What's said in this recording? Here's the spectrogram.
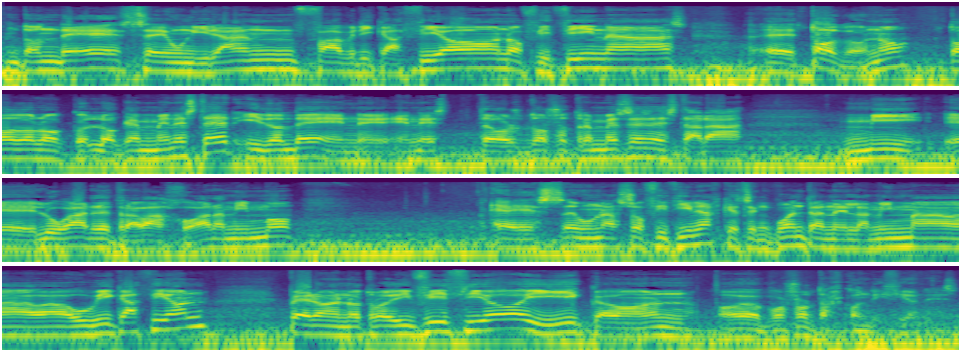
donde se unirán fabricación, oficinas, eh, todo, ¿no? Todo lo, que es menester y donde en, estos dos o tres meses estará mi eh, lugar de trabajo. Ahora mismo es unas oficinas que se encuentran en la misma ubicación, pero en otro edificio y con pues, otras condiciones.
